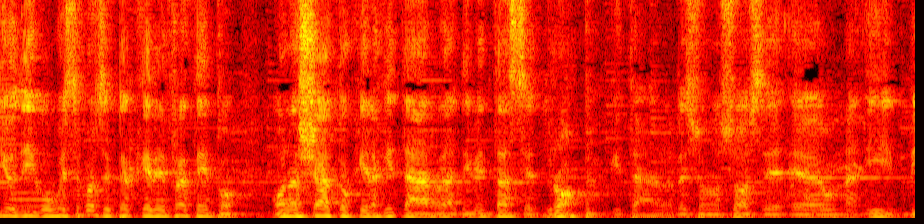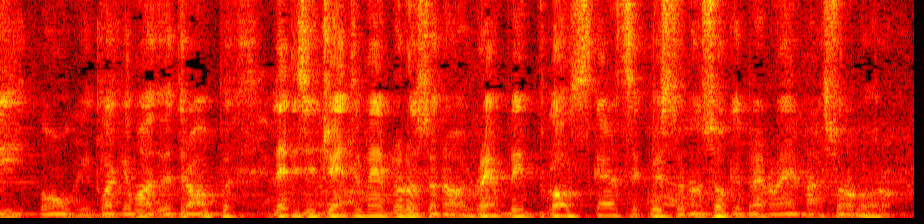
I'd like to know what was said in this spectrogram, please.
io dico queste cose perché nel frattempo ho lasciato che la chitarra diventasse drop chitarra. Adesso non so se è una E, B comunque in qualche modo è drop. Ladies and gentlemen loro sono Rambling Postcards e questo non so che brano è ma sono loro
